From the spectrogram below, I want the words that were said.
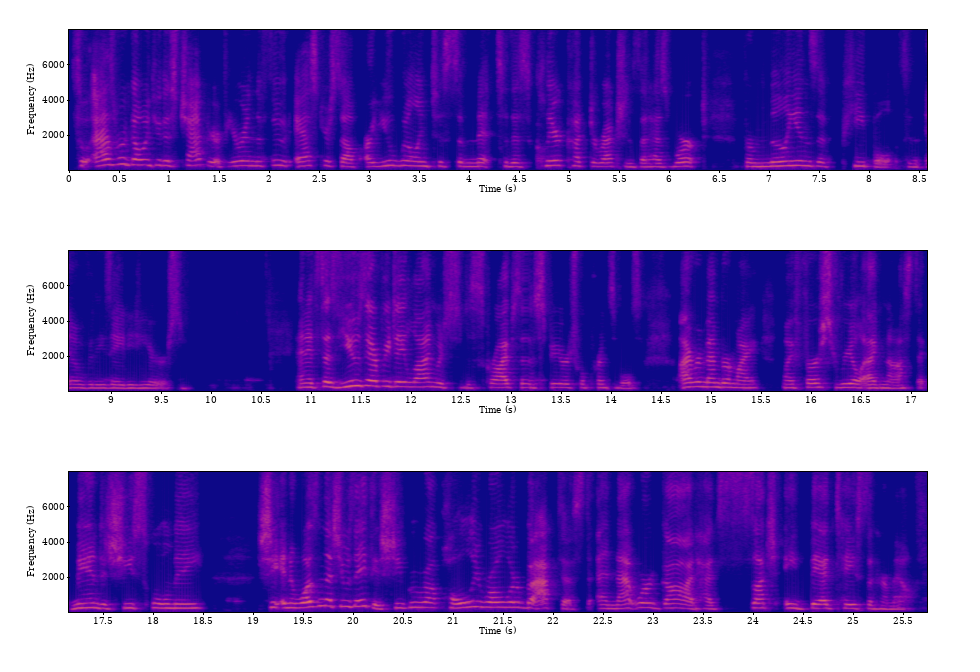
So, as we're going through this chapter, if you're in the food, ask yourself are you willing to submit to this clear cut directions that has worked for millions of people over these 80 years? And it says use everyday language to describe some spiritual principles. I remember my my first real agnostic. Man, did she school me? She and it wasn't that she was atheist. She grew up holy roller Baptist, and that word God had such a bad taste in her mouth.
